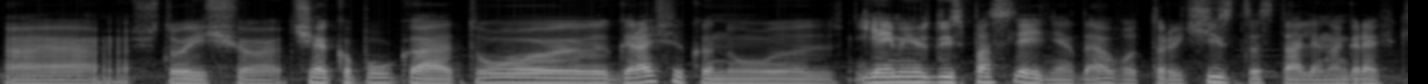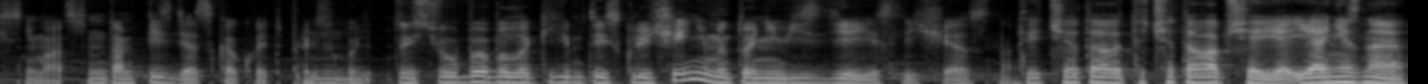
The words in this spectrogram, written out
что еще, Человека-паука, то графика, ну, я имею в виду из последних, да, вот, которые чисто стали на графике сниматься, ну, там пиздец какой-то происходит. То есть ВБ было каким-то исключением, и то не везде, если честно. Ты что-то, ты что-то вообще, я, я не знаю,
